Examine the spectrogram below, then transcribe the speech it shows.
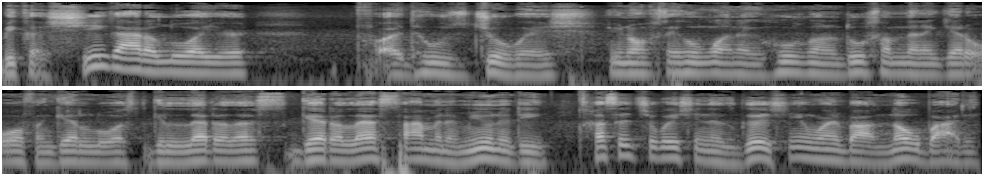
because she got a lawyer Uh, who's Jewish, you know what I'm saying, who wanna who's gonna do something and get her off and get a less get let her less get a less time in immunity. Her situation is good. She ain't worrying about nobody.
